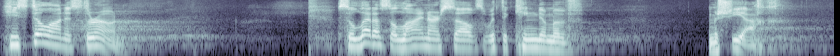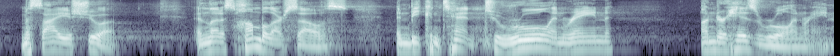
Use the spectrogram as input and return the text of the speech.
he's still on his throne. So let us align ourselves with the kingdom of Mashiach, Messiah Yeshua and let us humble ourselves and be content to rule and reign under his rule and reign.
